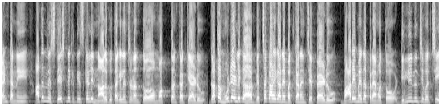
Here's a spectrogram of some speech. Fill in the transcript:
వెంటనే అతన్ని స్టేషన్కి తీసుకెళ్ళి నాలుగు తగిలించడంతో మొత్తం కక్కాడు. గత మూడేళ్ళుగా బిచ్చగాడిగానే బతికానని చెప్పాడు. భార్య మీద ప్రేమతో ఢిల్లీ నుంచి వచ్చి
